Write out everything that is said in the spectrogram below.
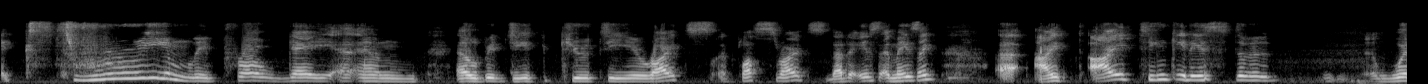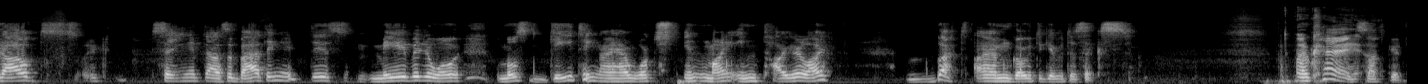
extremely pro-gay and LGBTQT rights plus rights. That is amazing. Uh, I I think it is the without saying it as a bad thing. It is maybe the, the most gay thing I have watched in my entire life. But I am going to give it a six. Okay, It's not good.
